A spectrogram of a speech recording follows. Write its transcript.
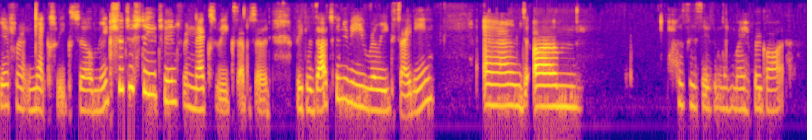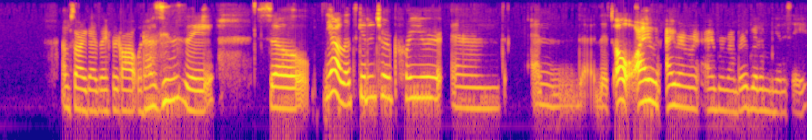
different next week. So make sure to stay tuned for next week's episode because that's going to be really exciting. And um, was to say something, but I forgot. I'm sorry, guys, I forgot what I was to say. So, yeah, let's get into our prayer and and this. Oh, I I remember I remember what I'm to say.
